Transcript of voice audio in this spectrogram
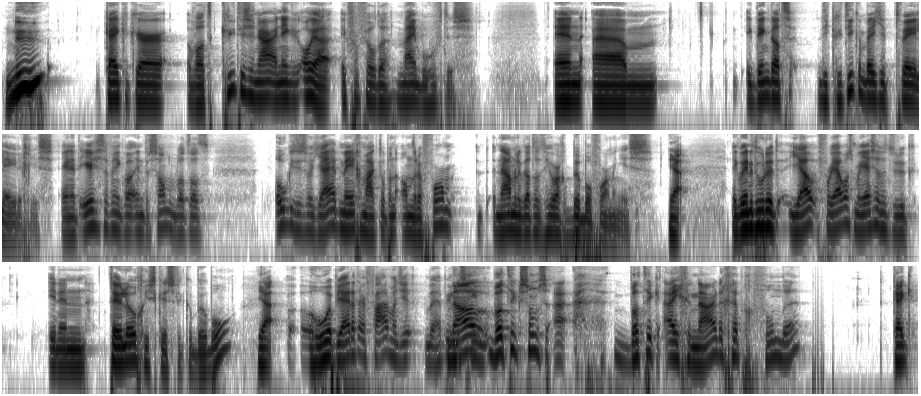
Nu kijk ik er wat kritischer naar en denk ik, oh ja, ik vervulde mijn behoeftes. En ehm, ik denk dat die kritiek een beetje tweeledig is. En het eerste vind ik wel interessant, omdat dat ook iets is wat jij hebt meegemaakt op een andere vorm, namelijk dat het heel erg bubbelvorming is. Ja. Ik weet niet hoe het jou, voor jou was, maar jij zat natuurlijk in een theologisch-christelijke bubbel. Ja. Uh, Hoe heb jij dat ervaren? Want je, heb je Nou, misschien... wat ik soms eh, wat ik eigenaardig heb gevonden. Kijk,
